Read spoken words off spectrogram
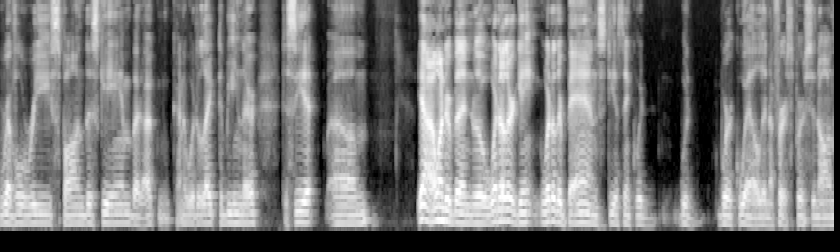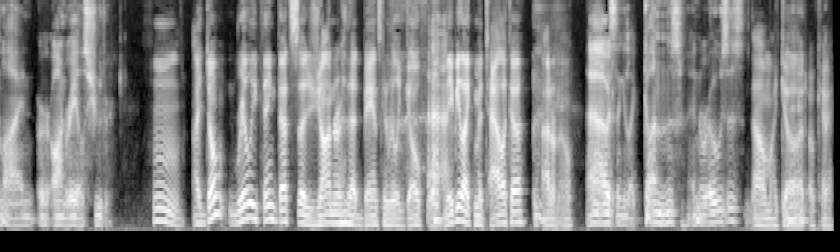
revelry spawned this game, but I kind of would have liked to been there to see it. Um, yeah, I wonder, Ben, what other game, what other bands do you think would would work well in a first person online or on rails shooter? Hmm. I don't really think that's a genre that bands can really go for. Maybe like Metallica. I don't know. Uh, I was thinking like Guns and Roses, Oh my god. Okay.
